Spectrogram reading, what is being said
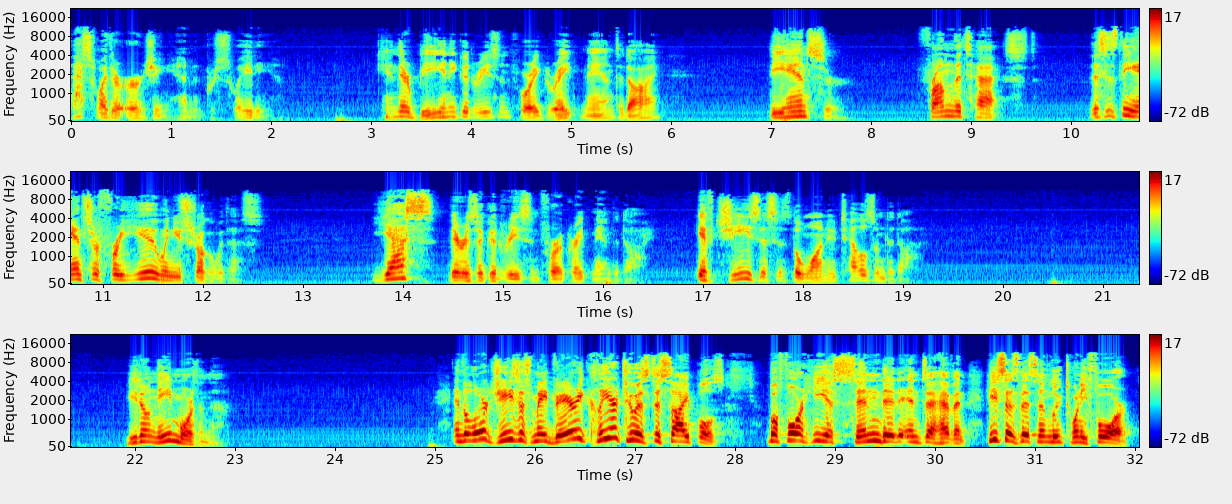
That's why they're urging him and persuading him. Can there be any good reason for a great man to die? The answer from the text. This is the answer for you when you struggle with this. Yes, there is a good reason for a great man to die. If Jesus is the one who tells him to die. You don't need more than that. And the Lord Jesus made very clear to his disciples before he ascended into heaven. He says this in Luke 24.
